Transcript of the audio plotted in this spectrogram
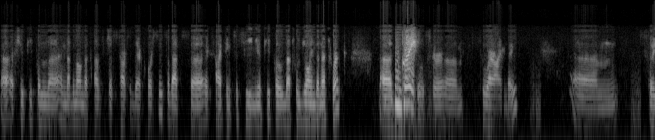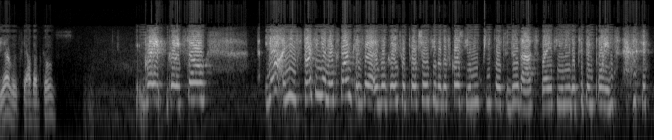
a few people uh, in Lebanon that have just started their courses. So that's uh, exciting to see new people that will join the network. Uh, Great. Closer um, to where I'm based. Um, so yeah, we'll see how that goes. Great, great. So yeah, I mean, starting a network is a is a great opportunity, but of course you need people to do that, right? You need a tipping point.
